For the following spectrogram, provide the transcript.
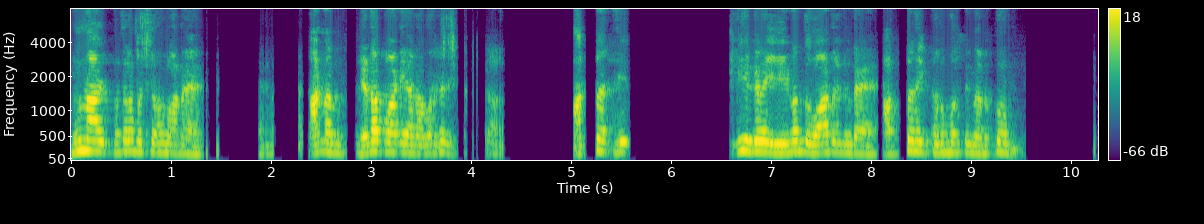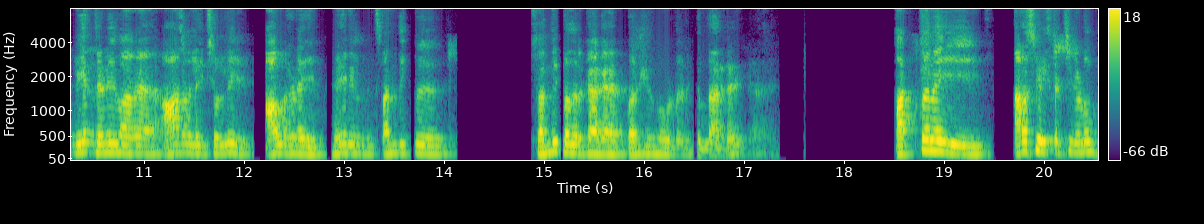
முன்னாள் முதலமைச்சருமான அண்ணன் எடப்பாடியார் அவர்கள் அத்தனை உயிர்களை இழந்து வாடுகின்ற அத்தனை குடும்பத்தினருக்கும் மிக தெளிவாக ஆறுதலை சொல்லி அவர்களை நேரில் சந்தித்து சந்திப்பதற்காக வருகை கொண்டிருக்கின்றார்கள். அத்தனை அரசியல் கட்சிகளும்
